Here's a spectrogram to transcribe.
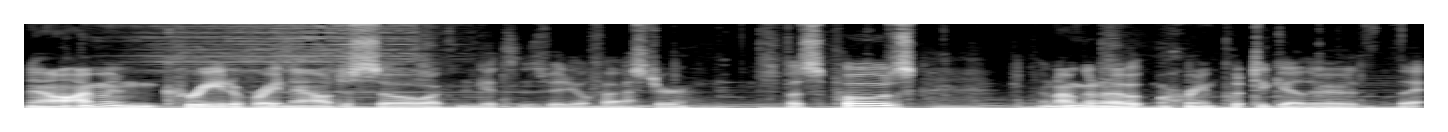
Now, I'm in creative right now just so I can get to this video faster. But suppose, and I'm going to hurry and put together the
